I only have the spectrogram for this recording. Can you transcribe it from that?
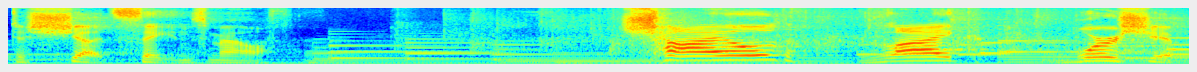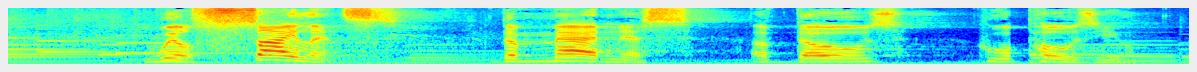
to shut Satan's mouth. Childlike worship will silence the madness of those who oppose you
